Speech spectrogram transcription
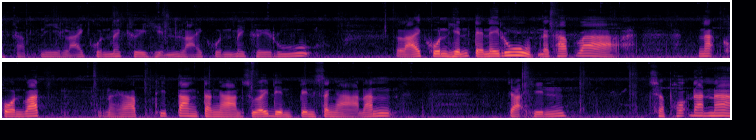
ะครับนี่หลายคนไม่เคยเห็นหลายคนไม่เคยรู้ หลายคนเห็นแต่ในรูปนะครับว่านครวัดนะครับที่ตั้งตระหงานสวยเด่นเป็นสง่านั้น จะเห็นเฉพาะด้านหน้า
